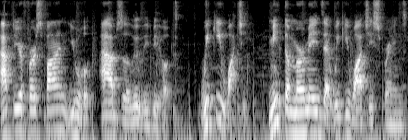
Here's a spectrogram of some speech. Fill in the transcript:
After your first find, you will absolutely be hooked. Weeki Wachee. Meet the mermaids at Weeki Wachee Springs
